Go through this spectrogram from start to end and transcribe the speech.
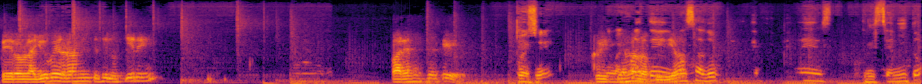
Pero la Juve realmente sí lo quiere. Parece ser que Pues sí. Cristiano lo pidió. esa tienes Cristianito.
